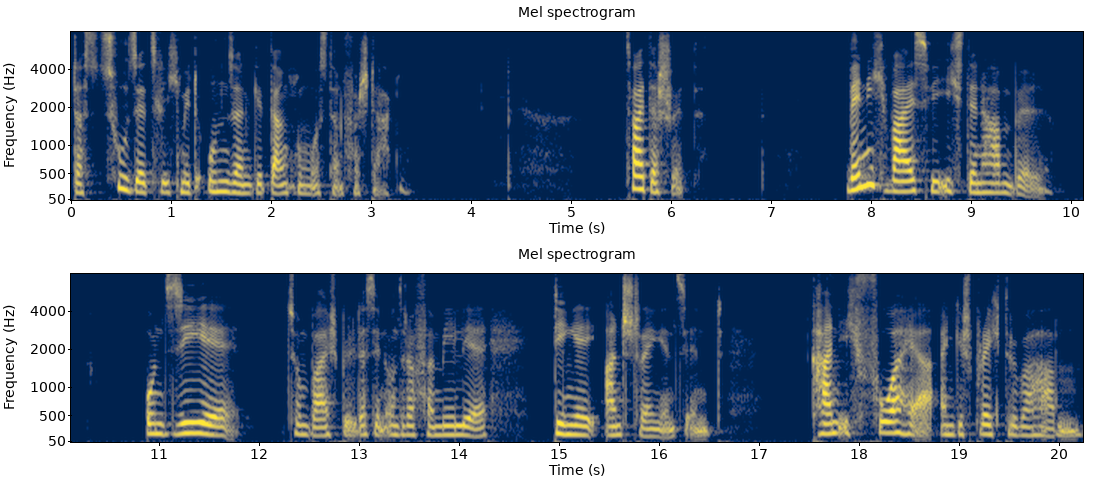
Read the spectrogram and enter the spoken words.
das zusätzlich mit unseren Gedankenmustern verstärken. Zweiter Schritt. Wenn ich weiß, wie ich es denn haben will und sehe zum Beispiel, dass in unserer Familie Dinge anstrengend sind, kann ich vorher ein Gespräch darüber haben,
